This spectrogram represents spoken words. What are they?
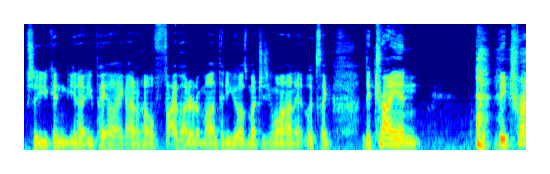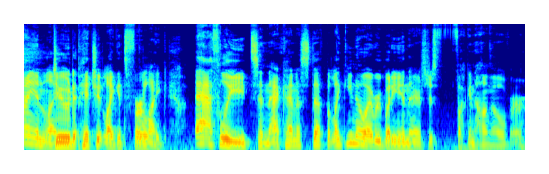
so you can you know you pay like I don't know five hundred a month and you go as much as you want. It looks like they try and they try and like Dude. pitch it like it's for like athletes and that kind of stuff, but like you know everybody in there is just fucking hungover.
